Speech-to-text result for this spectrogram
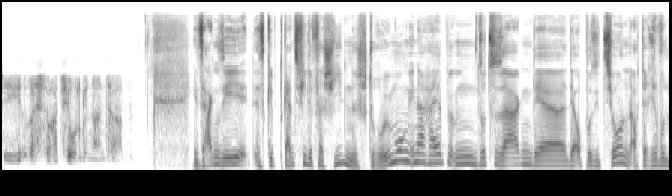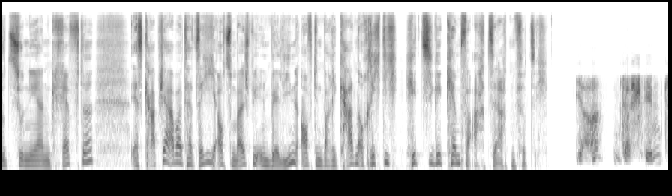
sie Restauration genannt haben. Jetzt sagen Sie, es gibt ganz viele verschiedene Strömungen innerhalb ähm, sozusagen der, der Opposition und auch der revolutionären Kräfte. Es gab ja aber tatsächlich auch zum Beispiel in Berlin auf den Barrikaden auch richtig hitzige Kämpfe 1848. Ja, das stimmt.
